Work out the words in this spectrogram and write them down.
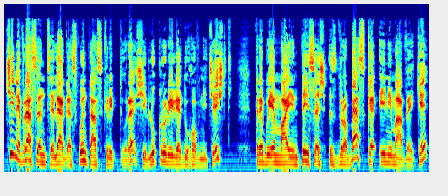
Cine vrea să înțeleagă Sfânta Scriptură și lucrurile duhovnicești, trebuie mai întâi să-și zdrobească inima veche,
